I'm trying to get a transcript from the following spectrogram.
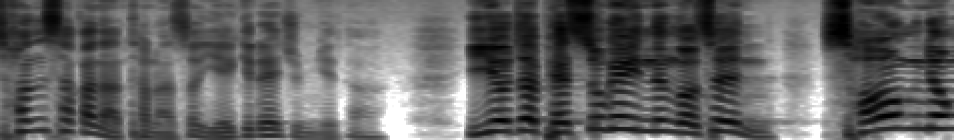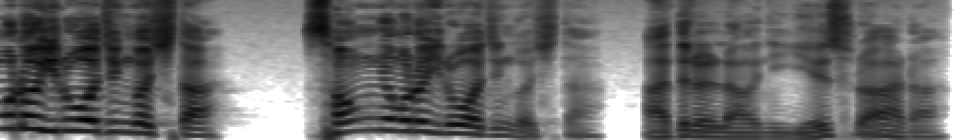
천사가 나타나서 얘기를 해줍니다. 이 여자 뱃속에 있는 것은 성령으로 이루어진 것이다. 성령으로 이루어진 것이다. 아들을 낳으니 예수라 하라.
